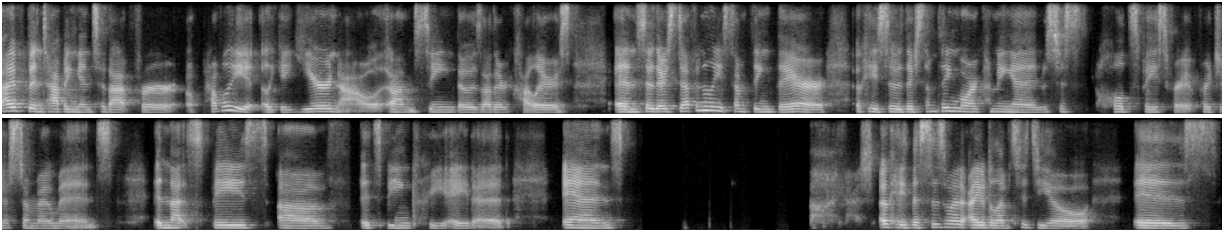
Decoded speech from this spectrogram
I've been tapping into that for uh, probably like a year now, um, seeing those other colors. And so there's definitely something there. Okay, so there's something more coming in. Let's just hold space for it for just a moment in that space of it's being created. And oh my gosh, okay, this is what I would love to do is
